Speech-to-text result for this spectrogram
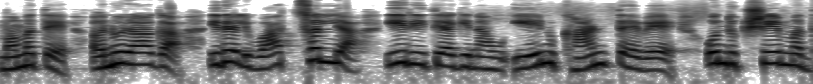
ಮಮತೆ, ಅನುರಾಗ ಇದರಲ್ಲಿ ವಾತ್ಸಲ್ಯ ಈ ರೀತಿಯಾಗಿ ನಾವು ಏನು ಕಾಣ್ತೇವೆ? ಒಂದು ಕ್ಷೇಮದ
